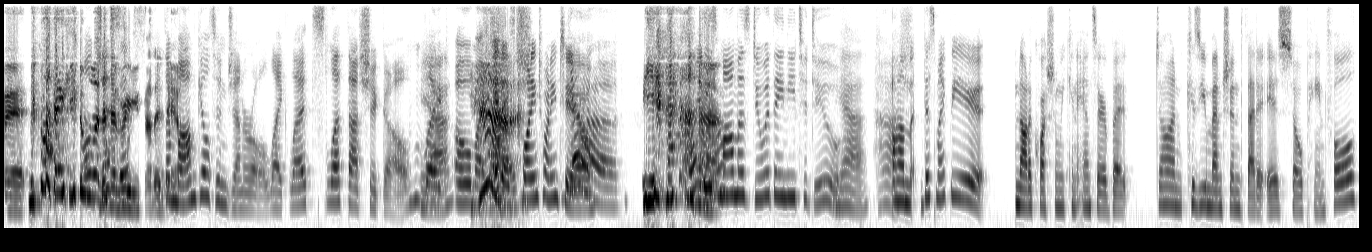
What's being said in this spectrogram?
it like Well, whatever you gotta the do mom guilt in general. Like, let's let that shit go. Yeah. Like, oh my Yeah. It is 2022. Yeah. yeah Let Yeah. these mamas do what they need to do. Yeah. Gosh. Um, this might be not a question we can answer, but Dawn, because you mentioned that it is so painful,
